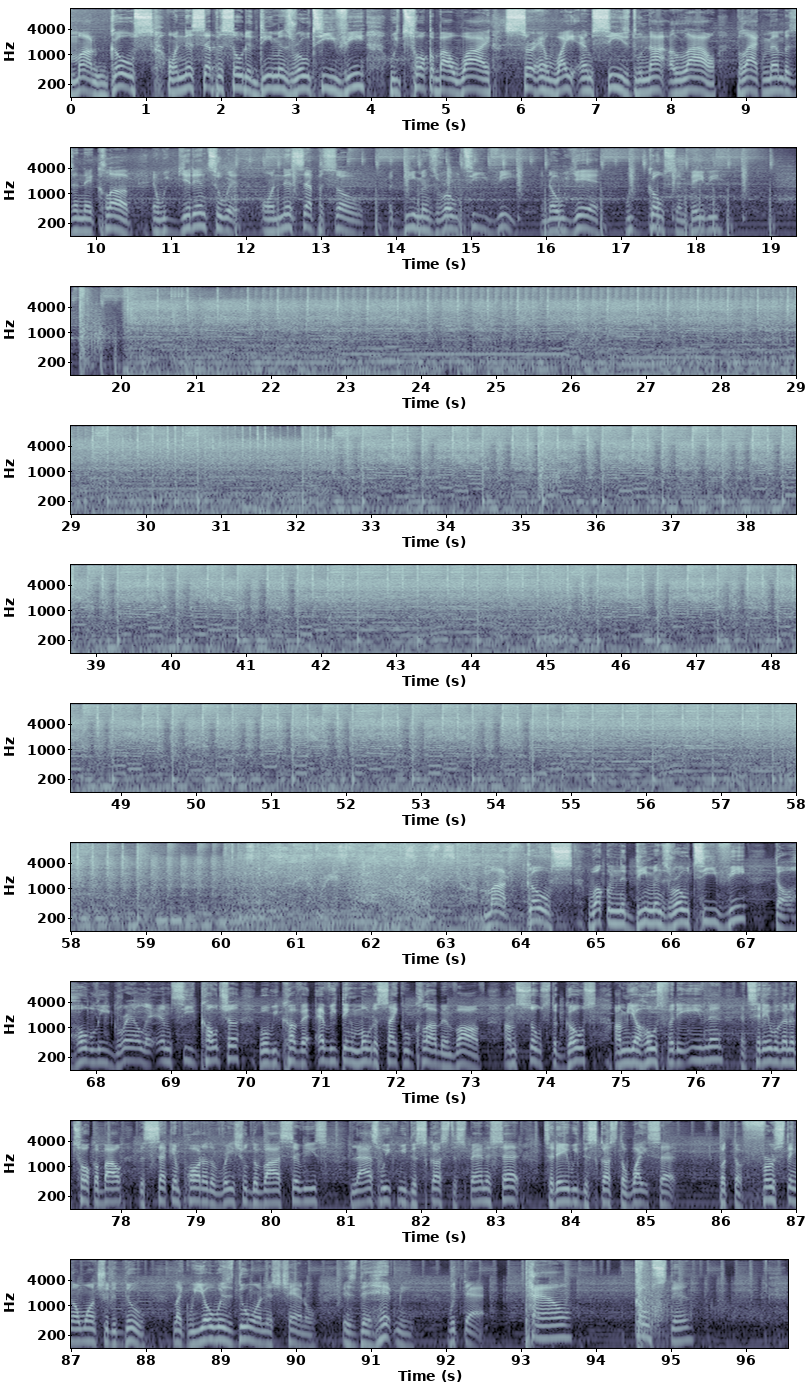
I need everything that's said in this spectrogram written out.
my ghosts. On this episode of Demons Row TV, we talk about why certain white MCs do not allow black members in their club. And we get into it on this episode of Demons Row TV. And oh yeah, we ghosting, baby. Ghosts. Welcome to Demons Row TV, the holy grail of MC culture, where we cover everything motorcycle club involved. I'm Sos the Ghost. I'm your host for the evening, and today we're gonna talk about the second part of the Racial Divide series. Last week we discussed the Spanish set. Today we discussed the white set. But the first thing I want you to do, like we always do on this channel, is to hit me with that pound ghosting.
